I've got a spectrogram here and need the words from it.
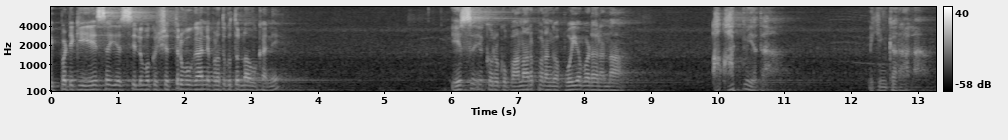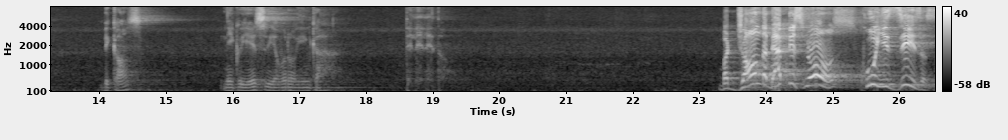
ఇప్పటికీ ఏసయ్య సిలువకు శత్రువుగానే బ్రతుకుతున్నావు కానీ ఏసయ్య కొరకు బాణార్పణంగా పోయబడాలన్న ఆ ఆత్మీయత నీకు ఇంకా రాలా? బికాస్ నీకు యేసు ఎవరో ఇంకా తెలియలేదు. But John the Baptist knows who is Jesus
